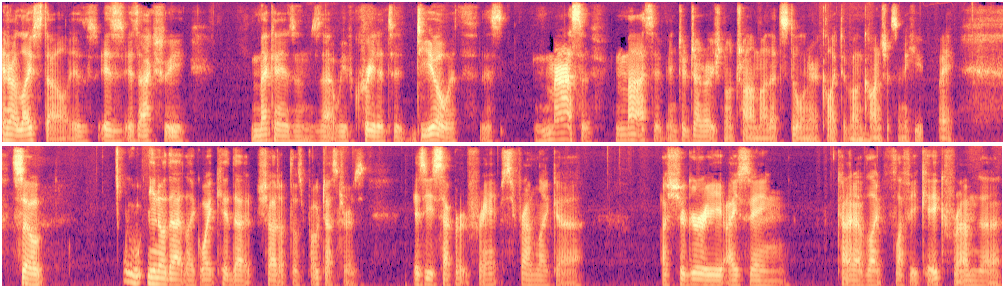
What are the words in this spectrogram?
in our lifestyle is is is actually mechanisms that we've created to deal with this massive massive intergenerational trauma that's still in our collective mm-hmm. unconscious in a huge way. So you know that like white kid that shot up those protesters is he separate frames from like a a sugary icing kind of like fluffy cake from the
